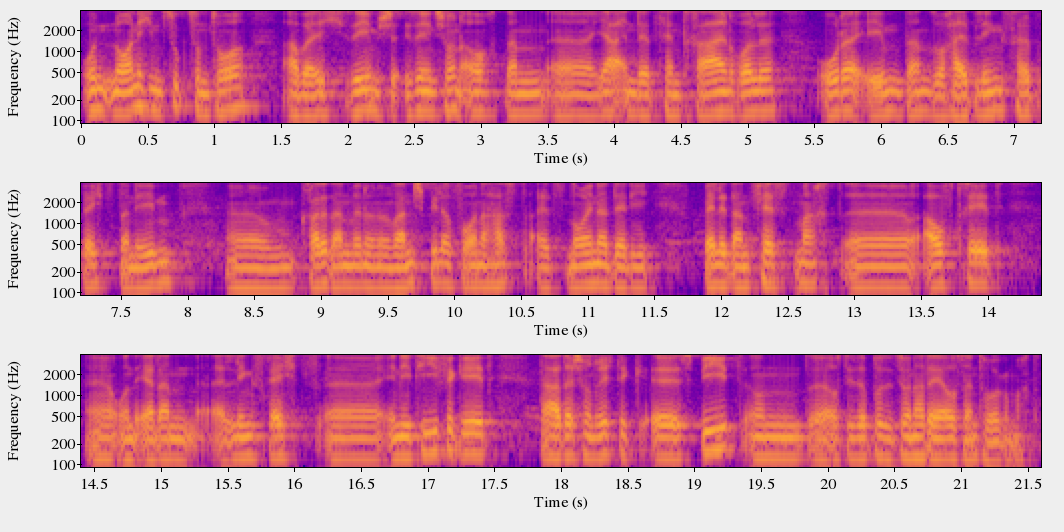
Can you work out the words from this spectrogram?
und einen ordentlichen Zug zum Tor. Aber ich sehe ihn, sehe ihn schon auch dann äh, ja, in der zentralen Rolle oder eben dann so halb links, halb rechts daneben. Ähm, Gerade dann, wenn du einen Wandspieler vorne hast, als Neuner, der die Bälle dann festmacht, äh, auftritt äh, und er dann links, rechts äh, in die Tiefe geht, da hat er schon richtig äh, Speed und äh, aus dieser Position hat er ja auch sein Tor gemacht.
